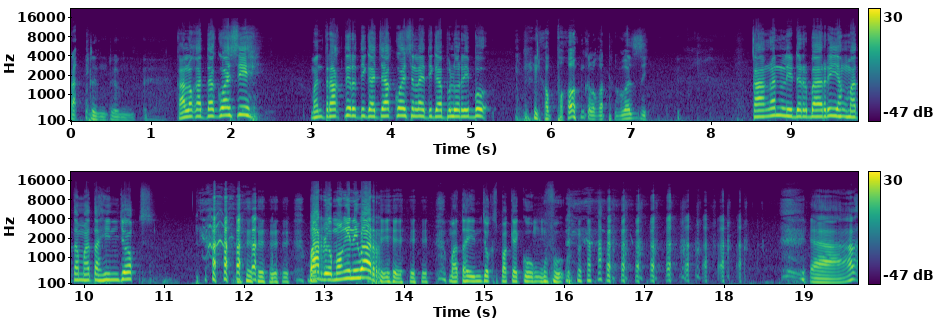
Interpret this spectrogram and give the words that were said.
Trak Dung Dung. Kalau kata gua sih mentraktir tiga cakwe selai tiga puluh ribu. Apaan kalau kata gua sih? Kangen leader Bari yang mata-matahin jokes. Bar diomongin nih Bar. matahin jokes pakai kungfu. ya, al-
